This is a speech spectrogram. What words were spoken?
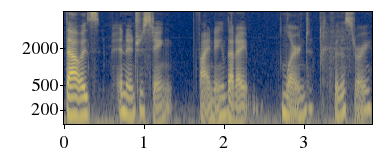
that was an interesting finding that I learned for the story.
